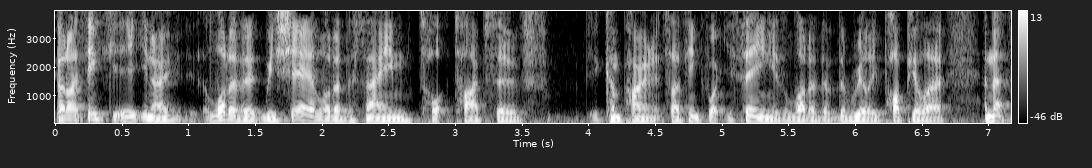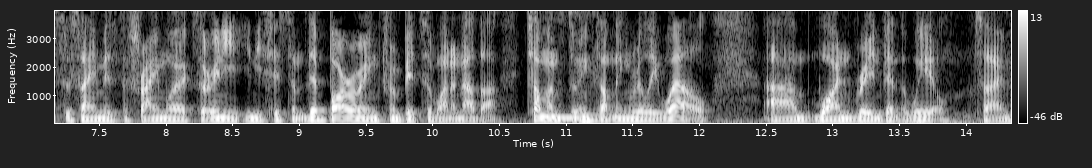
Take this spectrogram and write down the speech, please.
but I think you know a lot of the we share a lot of the same t- types of components. I think what you're seeing is a lot of the, the really popular, and that's the same as the frameworks or any any system. They're borrowing from bits of one another. If someone's doing something really well, um, why reinvent the wheel? So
